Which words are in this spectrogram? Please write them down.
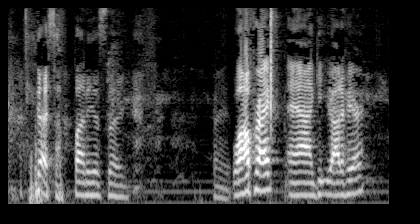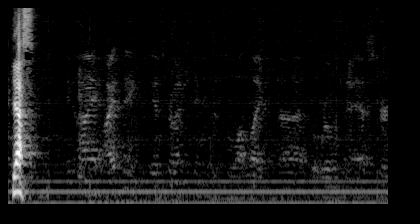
that's the funniest thing. Well, I'll pray and get you out of here. Yes. And I, I think it's real interesting because it's a lot like uh, what we're looking at Esther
